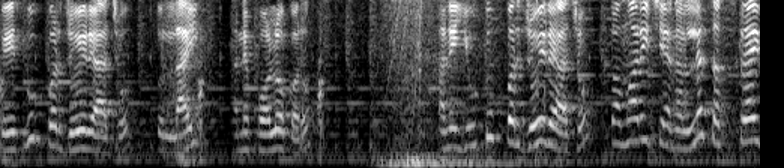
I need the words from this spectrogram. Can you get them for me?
ફેસબુક પર જોઈ રહ્યા છો તો લાઈક અને ફોલો કરો. અને યુટ્યુબ પર જોઈ રહ્યા છો તો અમારી ચેનલને સબસ્ક્રાઈબ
